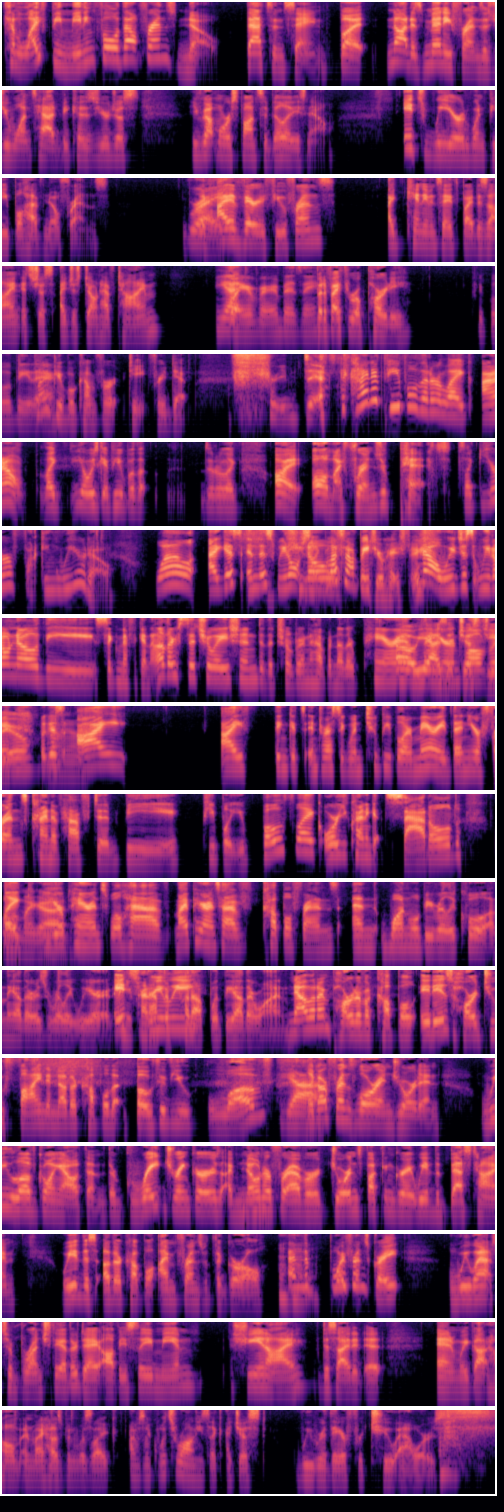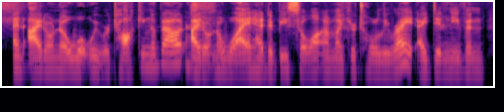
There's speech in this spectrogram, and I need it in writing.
can life be meaningful without friends? No, that's insane. But not as many friends as you once had because you're just you've got more responsibilities now. It's weird when people have no friends. Like, Right. I have very few friends. I can't even say it's by design. It's just I just don't have time. yeah, but- you're very busy. But if I threw a party, people would be plenty there. of people come for to eat free dip. Free dip. The kind of people that are like, I don't like. You always get people that that are like, all right, all my friends are pets. It's like you're a fucking weirdo. Well, I guess in this we don't She's know. Like, Let's not be too hasty. no, we just we don't know the significant other situation. Do the children have another parent? Oh yeah, is it just with? you? Because Oh, yeah. I, I think it's interesting when two people are married. Then your friends kind of have to be people you both like, or you kind of get saddled. Like Oh your parents will have, my parents have couple friends, and one will be really cool, and the other is really weird, and It's you kind of have to really- put up with the other one. Now that I'm part of a couple, it is hard to find another couple that both of you love. Yeah. Like our friends Laura and Jordan. We love going out with them. They're great drinkers. I've known Mm-hmm. her forever. Jordan's fucking great. We have the best time. We have this other couple. I'm friends with the girl, and Mm-hmm. the boyfriend's great. We went out to brunch the other day. Obviously, me and she and I decided it. And we got home, and my husband was like, I was like, what's wrong? He's like, I just, we were there for two hours. and I don't know what we were talking about. I don't know why it had to be so long. I'm like, you're totally right. I didn't even.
